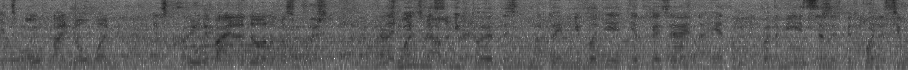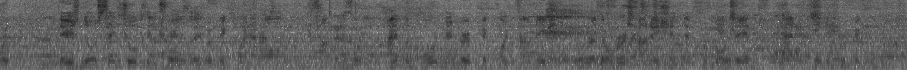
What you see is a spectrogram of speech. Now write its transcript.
it's owned by no one, it's created by an anonymous person. That's why it's анонимность, valuable. никто, это, никто им не владеет, нет хозяина, и этом, в этом и есть ценность биткоина сегодня. There's no central control over Bitcoin at all. Децентрализованно. I'm a board member of Bitcoin Foundation. We were the first foundation that promoted and advocated for Bitcoin.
